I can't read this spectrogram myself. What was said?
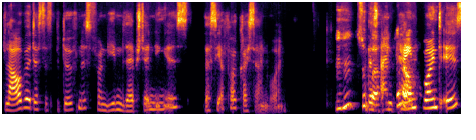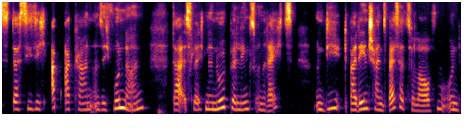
glaube, dass das Bedürfnis von jedem Selbstständigen ist, dass sie erfolgreich sein wollen. Mhm, super. Und dass ein genau. Painpoint ist, dass sie sich abackern und sich wundern, da ist vielleicht eine Nulpe links und rechts und die, bei denen scheint es besser zu laufen. Und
